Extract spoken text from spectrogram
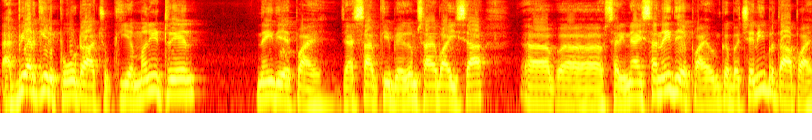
ایف بی آر کی رپورٹ آ چکی ہے۔ منی ٹریل نہیں دے پائے۔ جج صاحب کی بیگم صاحبہ عیسیٰ سرینہ عیسیٰ نہیں دے پائے۔ ان کے بچے نہیں بتا پائے۔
